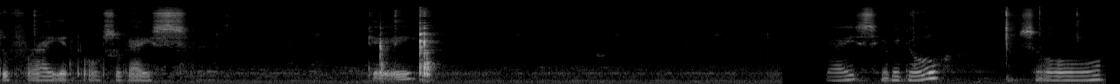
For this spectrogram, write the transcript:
to fry it also guys. Okay. Guys here we go. So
